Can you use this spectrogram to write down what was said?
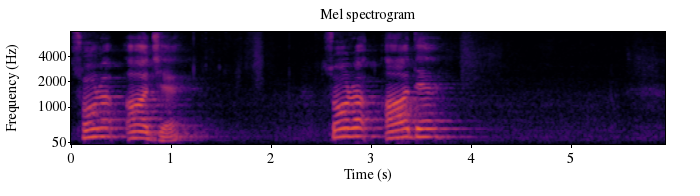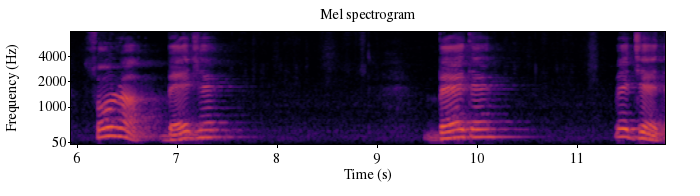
sonra AC, sonra AD, sonra BC, BD ve CD.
